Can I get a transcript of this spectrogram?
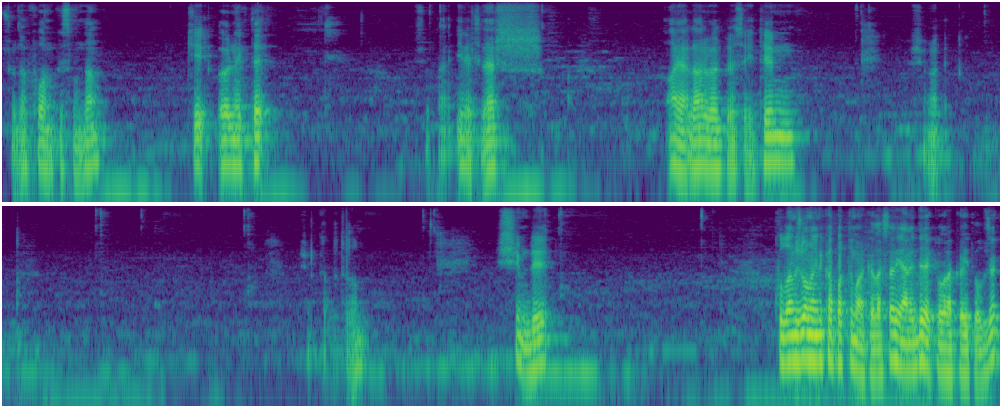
Şurada form kısmından ki örnekte şurada iletiler ayarlar WordPress eğitim şunu şunu kapatalım. Şimdi kullanıcı onayını kapattım arkadaşlar. Yani direkt olarak kayıt olacak.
